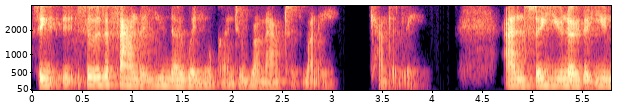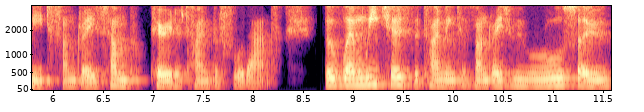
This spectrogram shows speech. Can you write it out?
So, so as a founder, you know when you're going to run out of money, candidly. And so you know that you need to fundraise some period of time before that. But when we chose the timing to fundraise, we were also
